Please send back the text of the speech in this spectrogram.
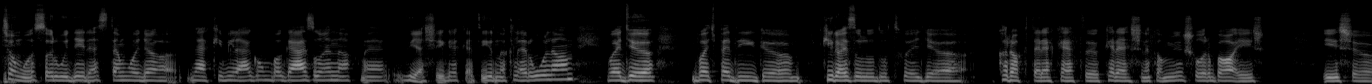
csomószor úgy éreztem, hogy a lelki világomba gázolnak, mert hülyeségeket írnak le rólam, vagy, ö, vagy pedig ö, kirajzolódott, hogy ö, karaktereket keresnek a műsorba, és és ö,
